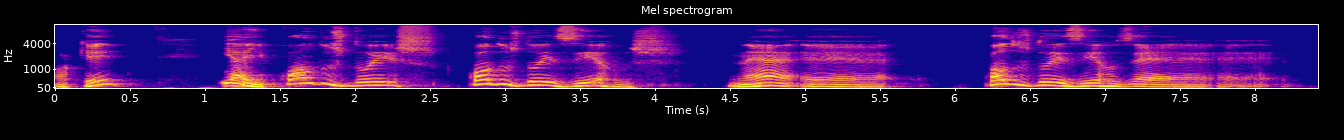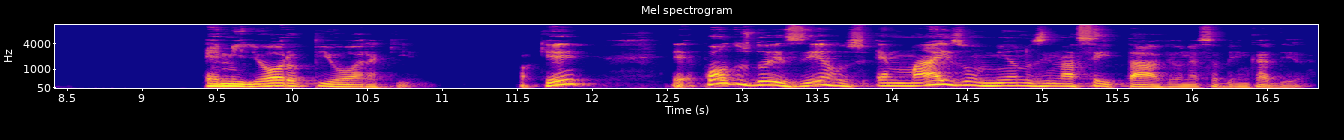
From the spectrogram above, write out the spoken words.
ok? E aí, qual dos dois, qual dos dois erros, né, é, qual dos dois erros é, é, é melhor ou pior aqui? Ok? É, qual dos dois erros é mais ou menos inaceitável nessa brincadeira?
